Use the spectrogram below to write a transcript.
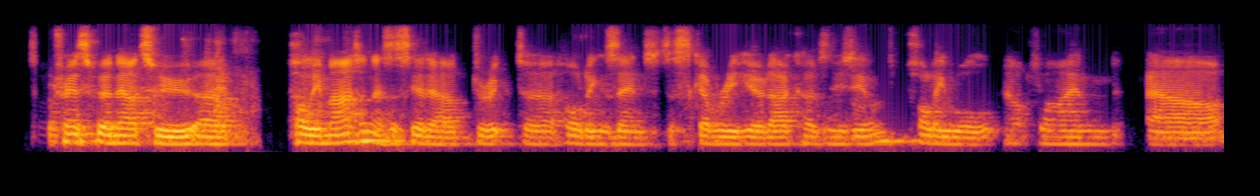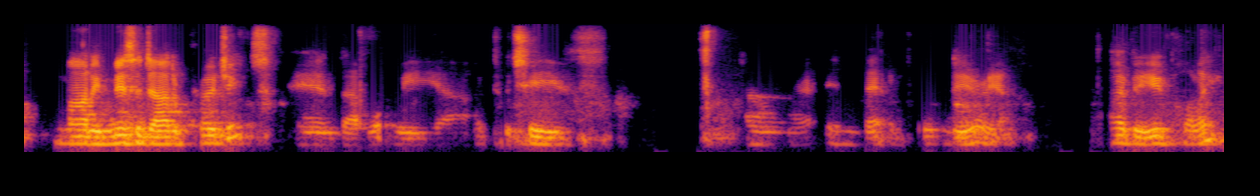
So I'll transfer now to uh, Polly Martin, as I said, our Director Holdings and Discovery here at Archives New Zealand. Polly will outline our Māori metadata project and uh, what we uh, hope to achieve in that important area. Over to you, Polly.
